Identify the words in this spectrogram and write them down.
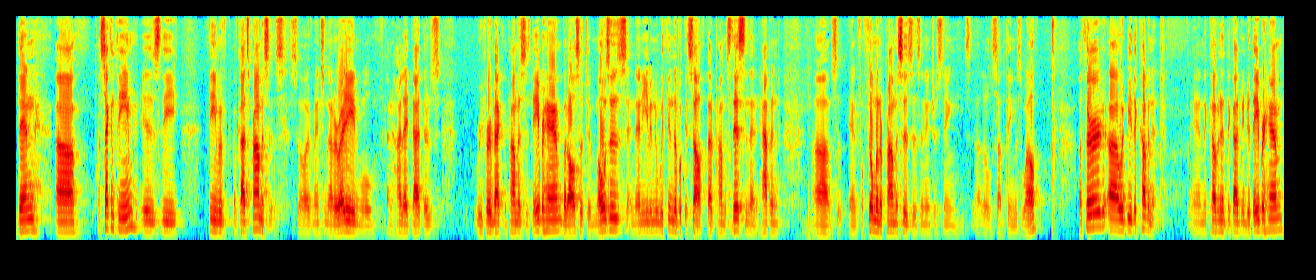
then uh, a second theme is the theme of, of God's promises. So I've mentioned that already, and we'll kind of highlight that. There's referring back to the promises to Abraham, but also to Moses, and then even within the book itself. God promised this, and then it happened. Uh, so, and fulfillment of promises is an interesting uh, little sub theme as well. A third uh, would be the covenant, and the covenant that God made with Abraham.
